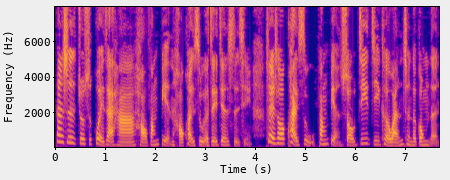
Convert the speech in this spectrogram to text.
但是就是贵在它好方便、好快速的这一件事情。所以说快速方便。手机即可完成的功能，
